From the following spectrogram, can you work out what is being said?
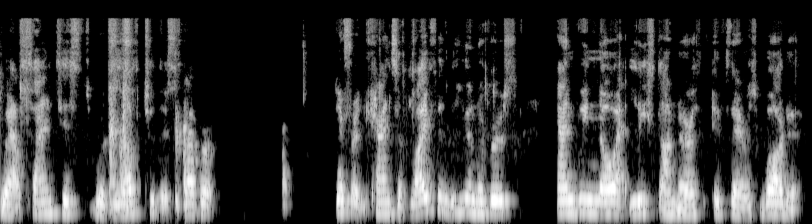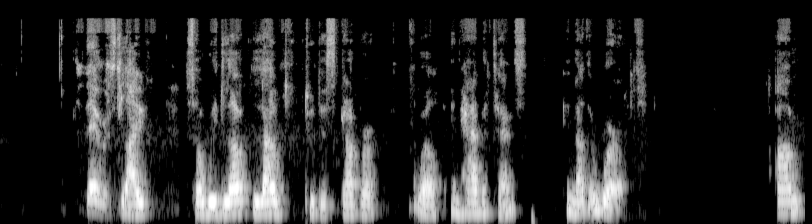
well, scientists would love to discover different kinds of life in the universe. And we know, at least on Earth, if there is water, there is life. So we'd love, love to discover, well, inhabitants in other worlds. Um,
